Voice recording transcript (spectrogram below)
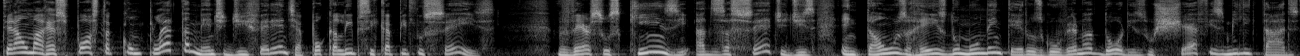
terá uma resposta completamente diferente. Apocalipse capítulo 6 versos 15 a 17 diz: Então os reis do mundo inteiro, os governadores, os chefes militares,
